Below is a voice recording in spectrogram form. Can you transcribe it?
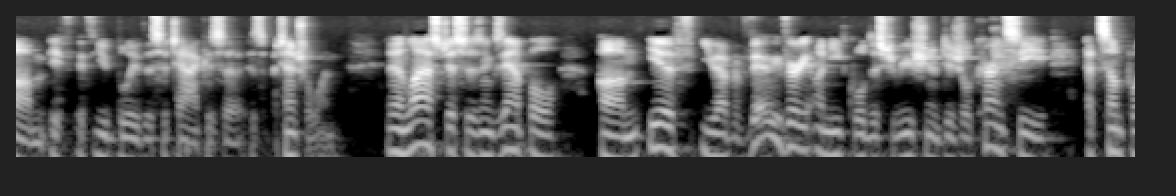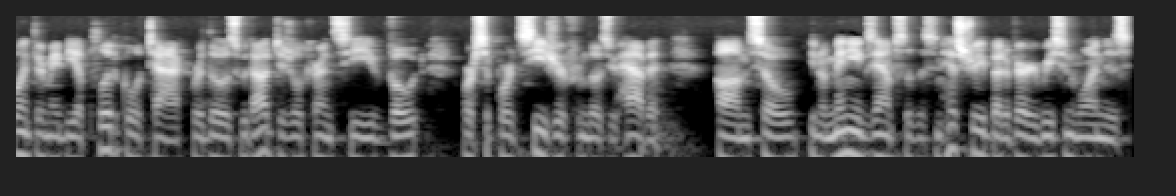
Um, if, if you believe this attack is a, is a potential one. And then last, just as an example, um, if you have a very, very unequal distribution of digital currency, at some point there may be a political attack where those without digital currency vote or support seizure from those who have it. Um, so, you know, many examples of this in history, but a very recent one is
